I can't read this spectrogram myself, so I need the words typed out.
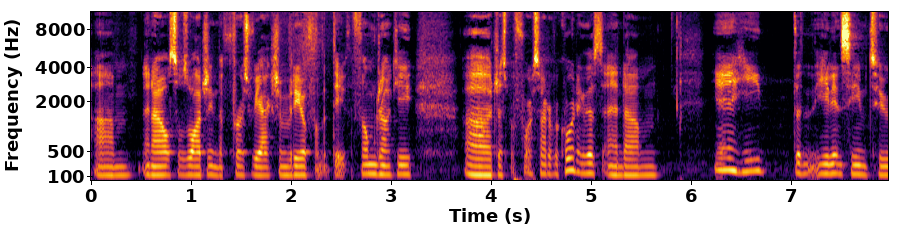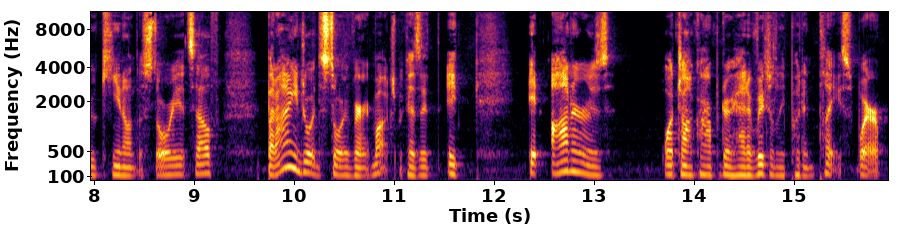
Um, and I also was watching the first reaction video from the Dave the Film Junkie uh, just before I started recording this, and um, yeah, he didn't he didn't seem too keen on the story itself, but I enjoyed the story very much because it it it honors what John Carpenter had originally put in place, where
